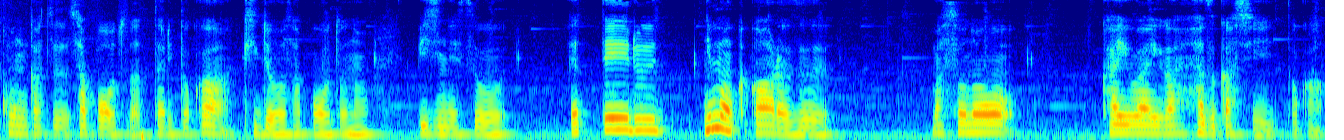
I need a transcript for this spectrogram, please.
婚活サポートだったりとか企業サポートのビジネスをやっているにもかかわらずまあ、その界隈が恥ずかしいとか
